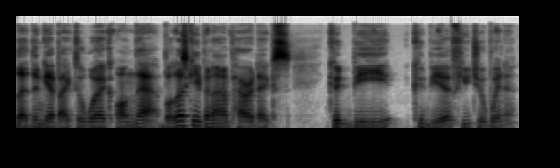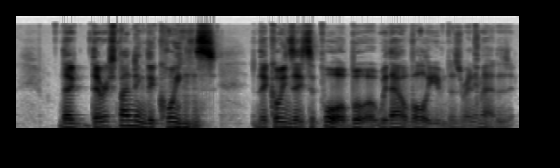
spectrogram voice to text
let them get back to work on that. But let's keep an eye on Paradex. Could be could be a future winner. They're, they're expanding the coins the coins they support, but without volume doesn't really matter, does it?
